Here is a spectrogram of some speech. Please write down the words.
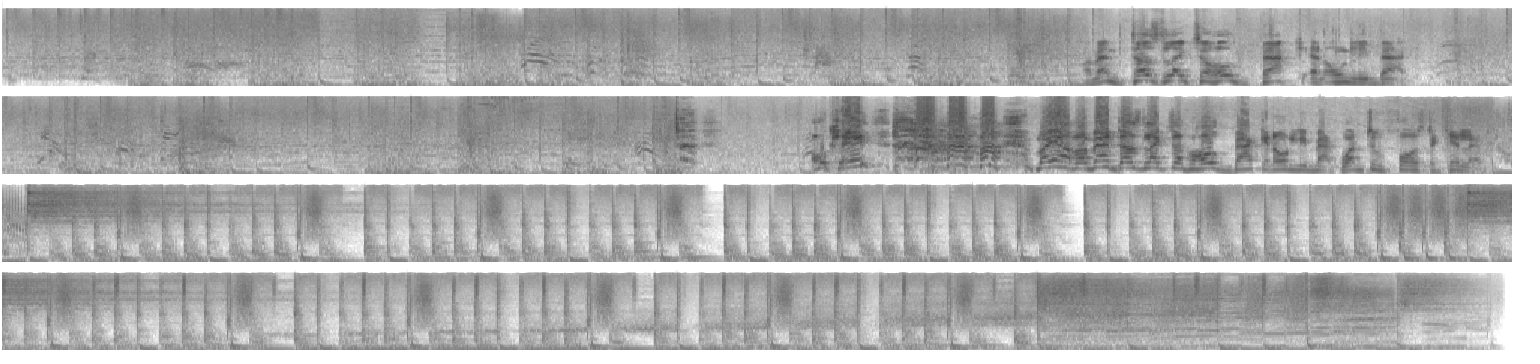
My man does like to hold back and only back. okay! my, yeah, my man does like to hold back and only back. One, two, fours to kill him.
